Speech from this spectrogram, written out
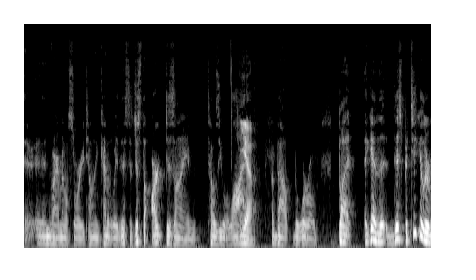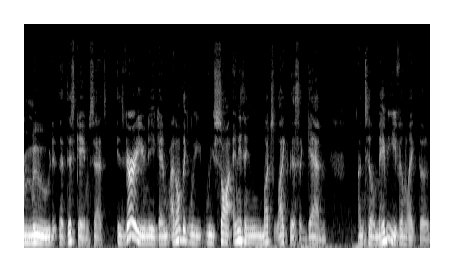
and environmental storytelling, kind of the way this does. Just the art design tells you a lot Yeah. about the world. But again, the, this particular mood that this game sets is very unique, and I don't think we we saw anything much like this again until maybe even like the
